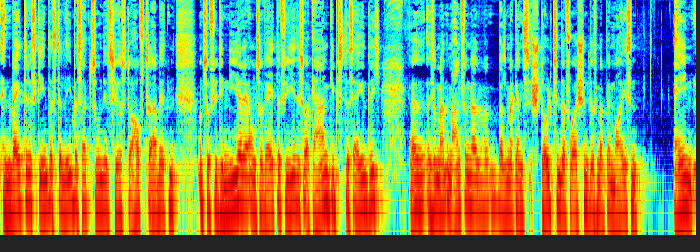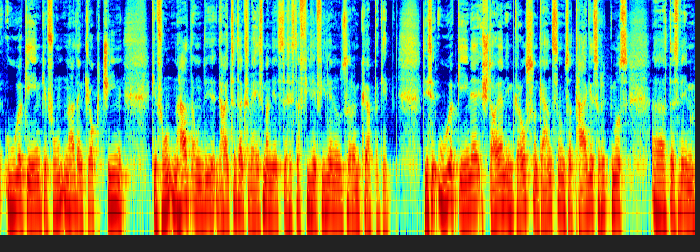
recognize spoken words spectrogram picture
ein weiteres Gen, das der Leber sagt, so und jetzt hörst du auf zu arbeiten. Und so für die Niere und so weiter, für jedes Organ gibt es das eigentlich. Äh, also man, am Anfang war man ganz stolz in der Forschung, dass man bei Mäusen ein Urgen gefunden hat, ein Gene gefunden hat. Und heutzutage weiß man jetzt, dass es da viele, viele in unserem Körper gibt. Diese Urgene steuern im Großen und Ganzen unser Tagesrhythmus, äh, dass wir im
